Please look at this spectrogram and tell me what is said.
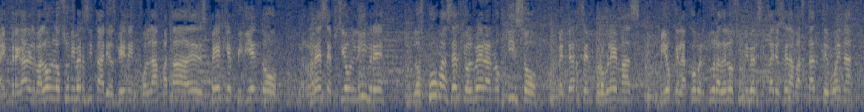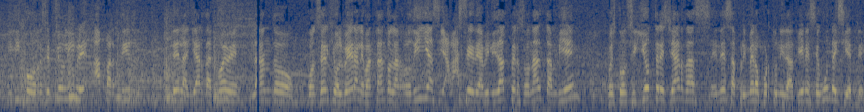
a entregar el balón los universitarios. Vienen con la patada de despeje pidiendo recepción libre. Los Pumas, Sergio Olvera no quiso meterse en problemas, vio que la cobertura de los universitarios era bastante buena y dijo recepción libre a partir de la yarda 9, dando con Sergio Olvera, levantando las rodillas y a base de habilidad personal también, pues consiguió tres yardas en esa primera oportunidad. Viene segunda y siete.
